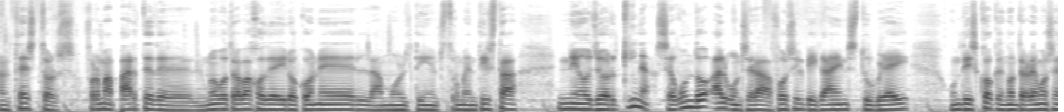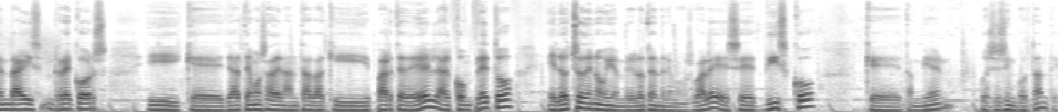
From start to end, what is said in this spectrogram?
Ancestors forma parte del nuevo trabajo de Hirokone, la multiinstrumentista neoyorquina. Segundo álbum será Fossil Begins to Bray, un disco que encontraremos en Dice Records y que ya te hemos adelantado aquí parte de él al completo. El 8 de noviembre lo tendremos, ¿vale? Ese disco que también pues es importante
